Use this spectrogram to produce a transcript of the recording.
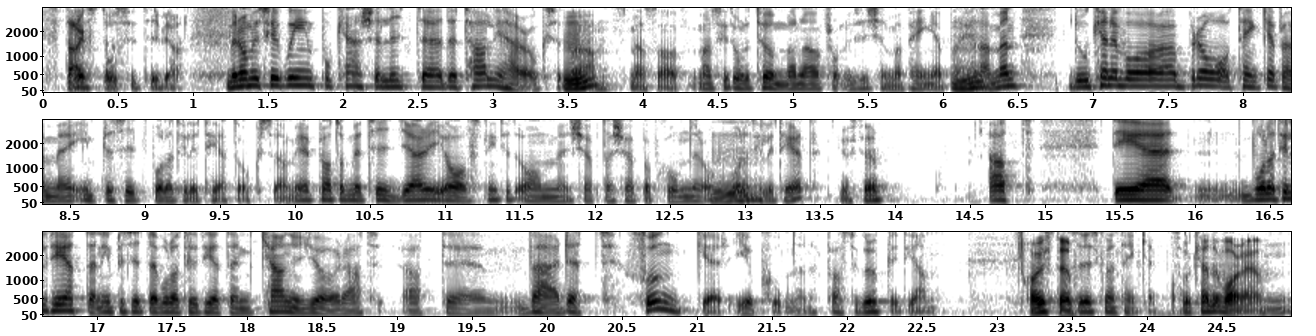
starkt positiv, ja. Men om vi ska gå in på kanske lite detaljer här också. Mm. Bara, som jag sa, man sitter och håller tummarna och förhoppningsvis tjänar man pengar på mm. det hela. Men då kan det vara bra att tänka på det här med implicit volatilitet också. Vi har pratat om det tidigare i avsnittet om köpta köpoptioner och mm. volatilitet. Just det. Att det, volatiliteten, implicita volatiliteten kan ju göra att, att eh, värdet sjunker i optionen fast det går upp lite grann. Ja, just det. Så det ska man tänka på. Så kan det vara, ja. Mm.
